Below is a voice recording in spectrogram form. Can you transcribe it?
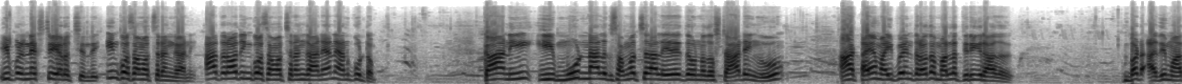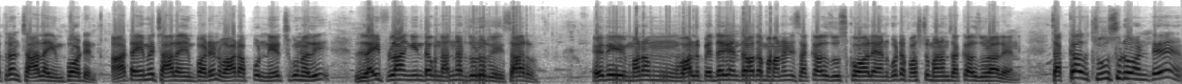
ఇప్పుడు నెక్స్ట్ ఇయర్ వచ్చింది ఇంకో సంవత్సరం కానీ ఆ తర్వాత ఇంకో సంవత్సరం కానీ అని అనుకుంటాం. కానీ ఈ మూడు నాలుగు సంవత్సరాలు ఏదైతే ఉన్నదో స్టార్టింగ్ ఆ టైం అయిపోయిన తర్వాత మళ్ళీ తిరిగి రాదు బట్ అది మాత్రం చాలా ఇంపార్టెంట్ ఆ టైమే చాలా ఇంపార్టెంట్ వాడు అప్పుడు నేర్చుకున్నది లైఫ్ లాంగ్ ఇంతకు అన్నట్టు చూడరు సార్ ఇది మనం వాళ్ళు పెద్దగైన తర్వాత మనల్ని చక్కగా చూసుకోవాలి అనుకుంటే ఫస్ట్ మనం చక్కగా చూడాలి అని. చక్కగా చూసుడు అంటే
